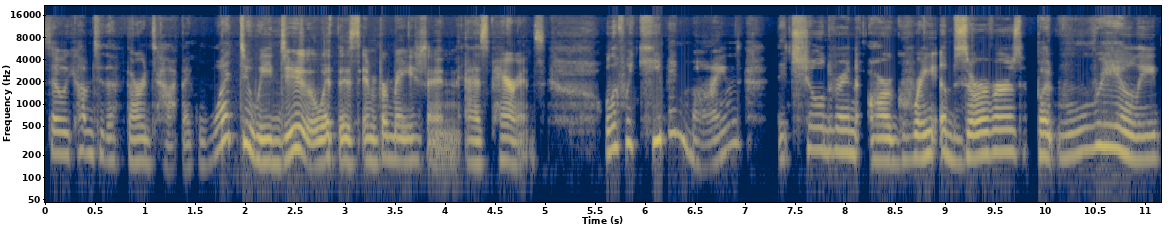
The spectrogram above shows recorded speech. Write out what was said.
So we come to the third topic. What do we do with this information as parents? Well, if we keep in mind that children are great observers, but really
